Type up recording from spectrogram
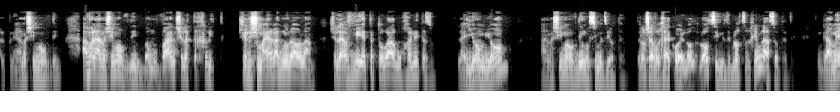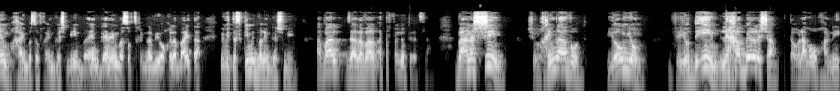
על פני האנשים העובדים. אבל האנשים העובדים, במובן של התכלית, שלשמה ירדנו לעולם, של להביא את התורה הרוחנית הזו ליום-יום, האנשים העובדים עושים את זה יותר. זה לא שאברכי הכהן לא, לא עושים את זה ולא צריכים לעשות את זה. גם הם חיים בסוף חיים גשמיים, בהם, גם הם בסוף צריכים להביא אוכל הביתה ומתעסקים בדברים גשמיים. אבל זה הדבר הטפל יותר אצלם. ואנשים שהולכים לעבוד יום-יום ויודעים לחבר לשם את העולם הרוחני,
